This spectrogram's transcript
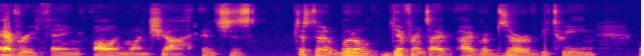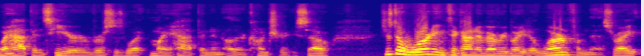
everything all in one shot. It's just just a little difference I've, I've observed between what happens here versus what might happen in other countries. So, just a warning to kind of everybody to learn from this, right?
